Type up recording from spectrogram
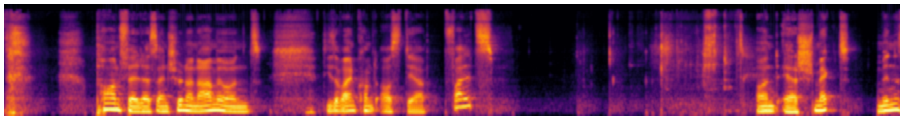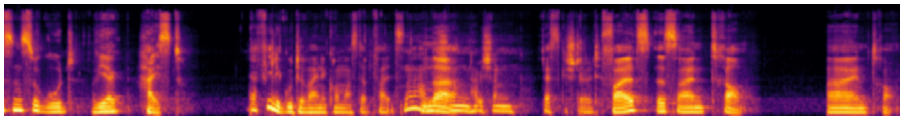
Pornfelder ist ein schöner Name und dieser Wein kommt aus der Pfalz. Und er schmeckt mindestens so gut, wie er heißt. Ja, viele gute Weine kommen aus der Pfalz, ne? Habe ich, schon, hab ich schon festgestellt. Pfalz ist ein Traum. Ein Traum.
